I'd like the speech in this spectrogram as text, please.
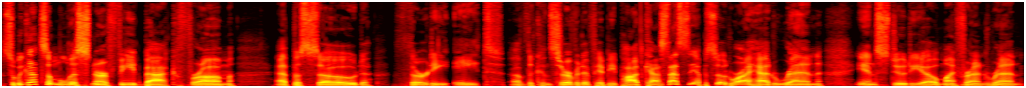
So we got some listener feedback from episode 38 of the Conservative Hippie Podcast. That's the episode where I had Ren in studio, my friend Ren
